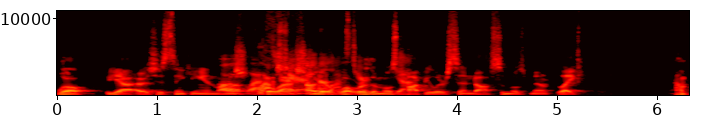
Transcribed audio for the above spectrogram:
Send offs? Well, yeah, I was just thinking in last, last the year. last Oh, the last what were the most yeah. popular send offs? The most mem- like, how,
